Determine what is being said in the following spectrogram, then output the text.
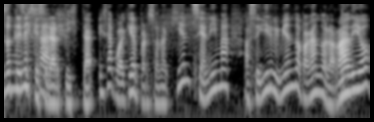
no tenés que ser artista, es a cualquier persona. ¿Quién se anima a seguir viviendo apagando la radio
